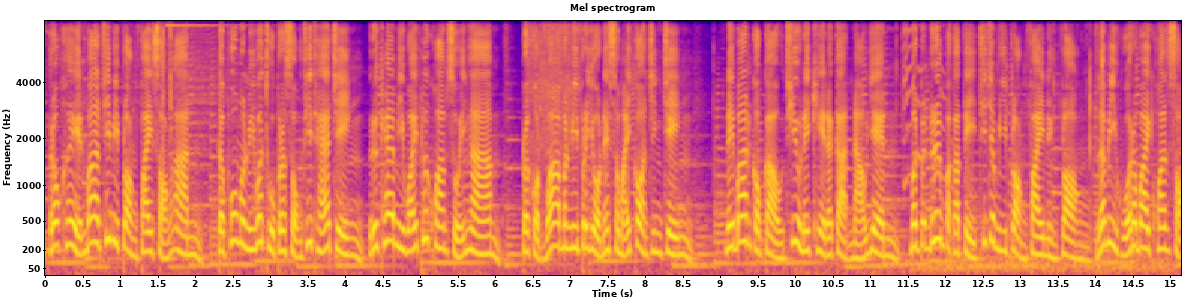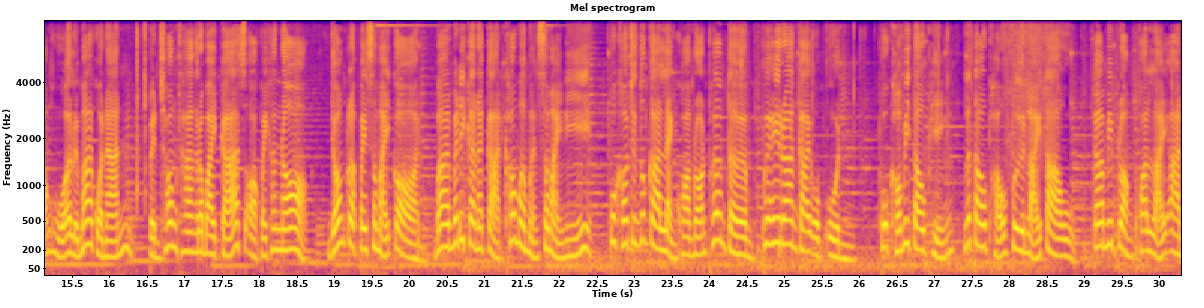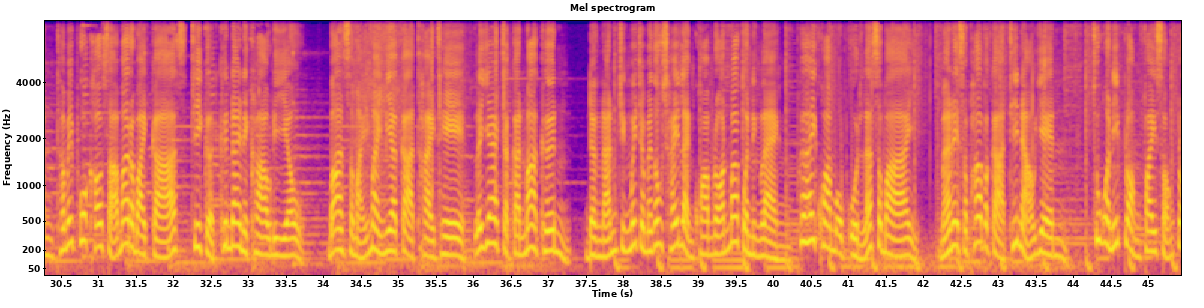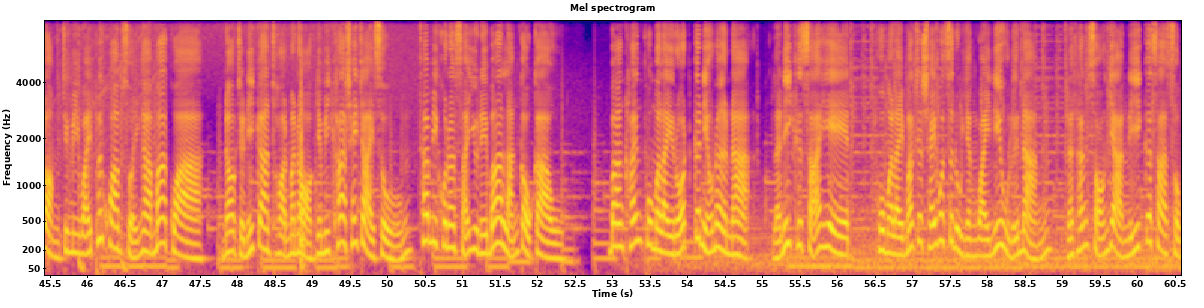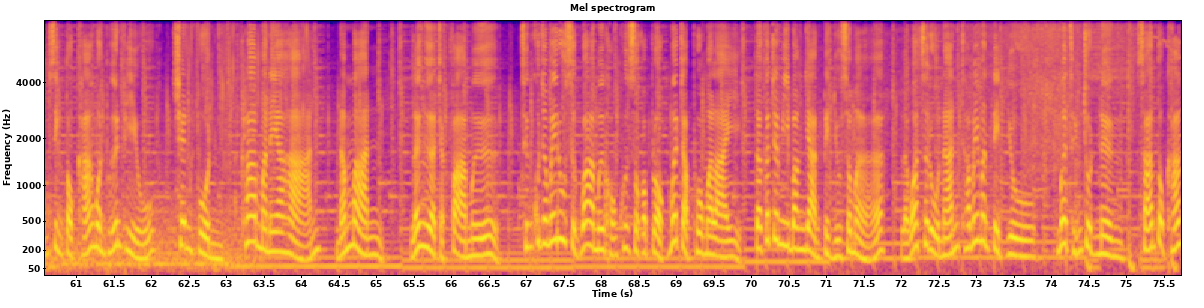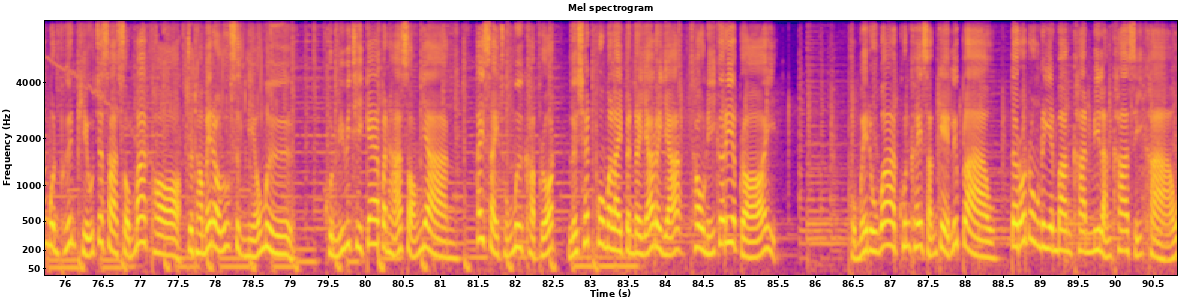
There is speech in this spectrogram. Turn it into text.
เราเคยเห็นบ้านที่มีปล่องไฟ2อัน แต่พวกมันมีวัตถุประสงค์ที่แท้จริง หรือแค่มีไว้เพื่อความสวยงาม ปรากฏว่ามันมีประโยชน์ในสมัยก่อนจริง ๆ ในบ้านเก่าๆ ที่อยู่ในเขตอากาศหนาวเย็น มันเป็นเรื่องปกติที่จะมีปล่องไฟหนึ่งปล่อง และมีหัวระบายควันสองหัวหรือมากกว่านั้น เป็นช่องทางระบายก๊าซออกไปข้างนอก ย้อนกลับไปสมัยก่อน บ้านไม่ได้การอากาศเข้ามาเหมือนสมัยนี้ พวกเขาจึงต้องการแหล่งความร้อนเพิ่มเติม เพื่อให้ร่างกายอบอุ่น พวกเขามีเตาผิง และเตาเผาฟืนหลายเตา การมีปล่องควันหลายอันทำให้พวกเขาสามารถระบายก๊าซที่เกิดขึ้นได้ในคราวเดียว บ้านสมัยใหม่มีอากาศถ่ายเท และแยกจากกันมากขึ้น ดังนั้นจึงไม่จำเป็นต้องใช้แหล่งความร้อนมากกว่าหนึ่งแหล่ง เพื่อให้ความอบอุ่นและสบาย แม้ในสภาพอากาศที่หนาวเย็น ทุกวันนี้ปล่องไฟสองปล่องจึงมีไว้เพื่อความสวยงามมากกว่า นอกจากนี้การถอดมันออกยังมีค่าใช้จ่ายสูง ถ้ามีคนอาศัยอยู่ในบ้านหลังเก่าๆ บางครั้งพวงมาลัยรถก็เหนียวเนินหนะและนี่คือสาเหตุพวงมาลัยมักจะใช้วัสดุอย่างไวนิลหรือหนัง และทั้งสองอย่างนี้ก็สะสมสิ่งตกค้างบนพื้นผิว เช่นฝุ่น คราบมาในอาหาร น้ำมัน และเหงื่อจากฝ่ามือ ถึงคุณจะไม่รู้สึกว่ามือของคุณสกปรกเมื่อจับพวงมาลัย แต่ก็จะมีบางอย่างติดอยู่เสมอ และวัสดุนั้นทำให้มันติดอยู่ เมื่อถึงจุดหนึ่ง สารตกค้างบนพื้นผิวจะสะสมมากพอ จนทำให้เรารู้สึกเหนียวมือ คุณมีวิธีแก้ปัญหา2อย่าง ให้ใส่ถุงมือขับรถ หรือเช็ดพวงมาลัยเป็นระยะระยะ เท่านี้ก็เรียบร้อย ผมไม่รู้ว่าคุณเคยสังเกตหรือเปล่า แต่รถโรงเรียนบางคันมีหลังคาสีขาว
